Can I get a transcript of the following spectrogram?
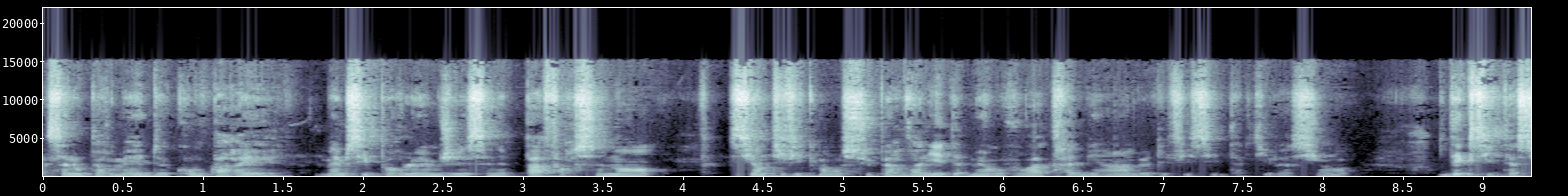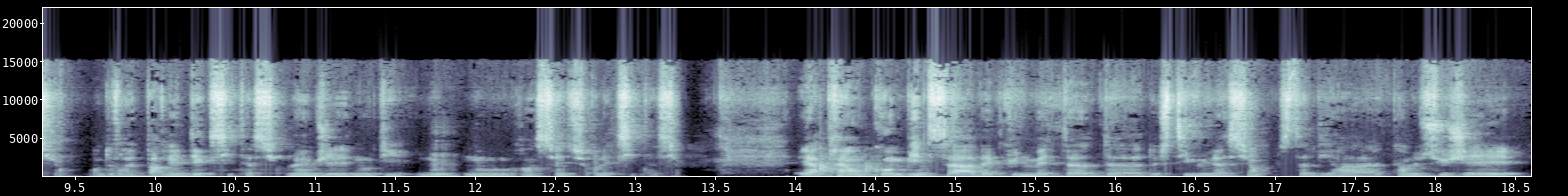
ça nous permet de comparer, même si pour l'EMG ce n'est pas forcément scientifiquement super valide, mais on voit très bien le déficit d'activation, d'excitation. On devrait parler d'excitation. L'EMG nous dit, nous, mm. nous renseigne sur l'excitation. Et après, on combine ça avec une méthode de stimulation, c'est-à-dire euh, quand le sujet,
